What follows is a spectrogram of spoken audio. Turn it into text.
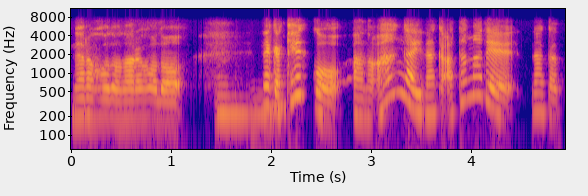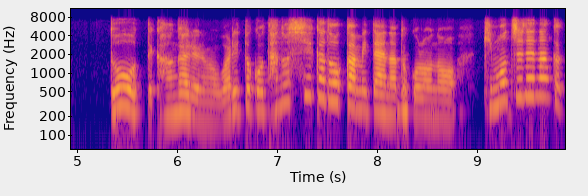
なるほどなるほど。うんなんか結構あの案外なんか頭でなんかどうって考えるよりも割とこう楽しいかどうかみたいなところの気持ちでなんか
